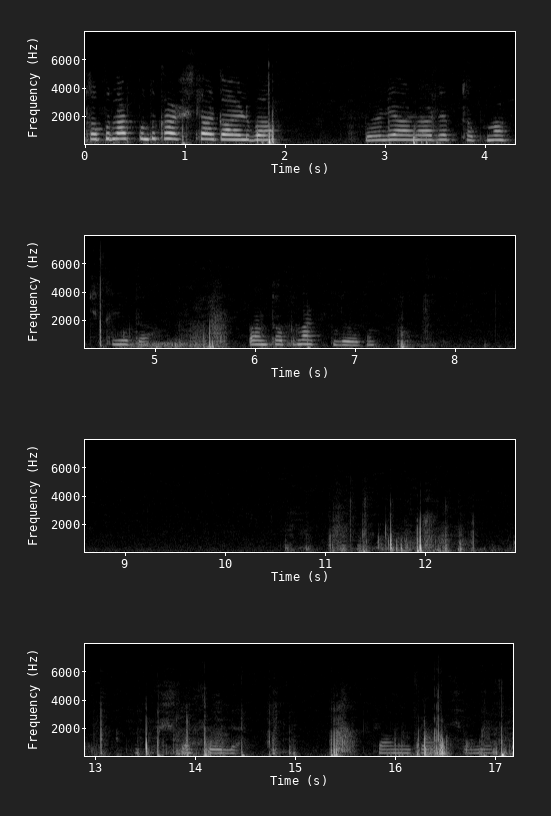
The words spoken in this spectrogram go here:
tapınak bulduk arkadaşlar galiba. Böyle yerlerde tapınak çıkıyordu. Ben tapınak buluyorum. İşte şöyle. Bir tane daha şöyle.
